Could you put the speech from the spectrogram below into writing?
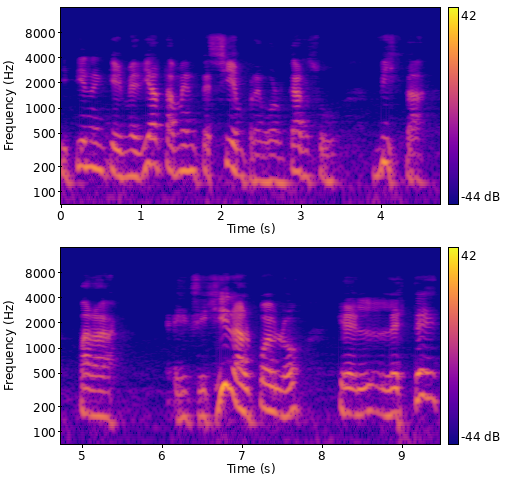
y tienen que inmediatamente siempre volcar su vista para exigir al pueblo que le esté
